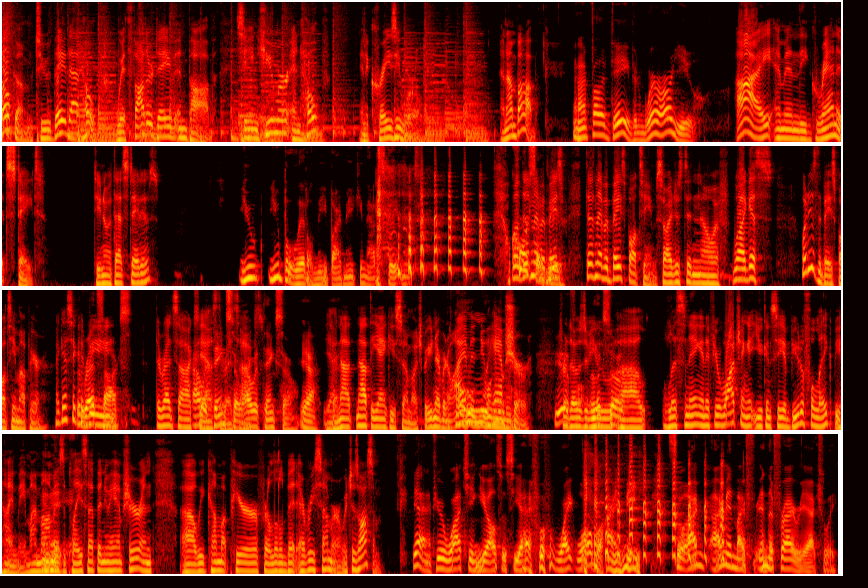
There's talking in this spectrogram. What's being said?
Welcome to They That Hope with Father Dave and Bob, seeing humor and hope in a crazy world. And I'm Bob. And I'm Father Dave, and where are you? I am in the Granite State. Do you know what that state is? You you belittle me by making that statement. well, it doesn't have I a base doesn't have a baseball team, so I just didn't know if. Well, I guess what is the baseball team up here? I guess it the could Red be Red Sox. The Red Sox. I yes, would think so. Sox. I would think so. Yeah. Yeah, not not the Yankees so much, but you never know. I am in New no, no. Hampshire. For those of you so- uh, listening, and if you're watching it, you can see a beautiful lake behind me. My mom has a place up in New Hampshire, and uh, we come up here for a little bit every summer, which is awesome. Yeah, and if you're watching, you also see I have a white wall behind me. so I'm I'm in my in the friary actually.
